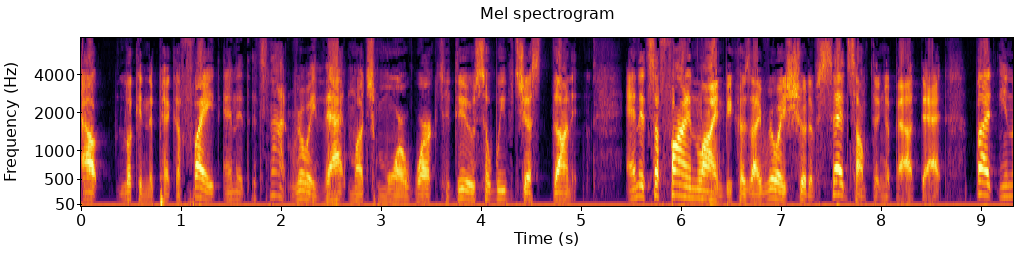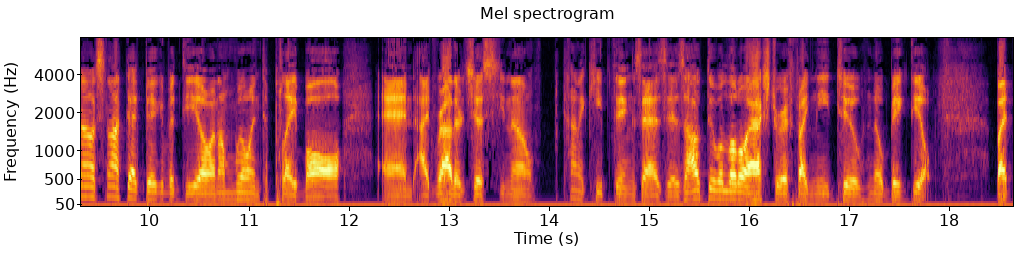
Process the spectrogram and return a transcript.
out looking to pick a fight, and it, it's not really that much more work to do, so we've just done it. And it's a fine line because I really should have said something about that, but you know, it's not that big of a deal, and I'm willing to play ball, and I'd rather just, you know, kind of keep things as is. I'll do a little extra if I need to, no big deal. But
